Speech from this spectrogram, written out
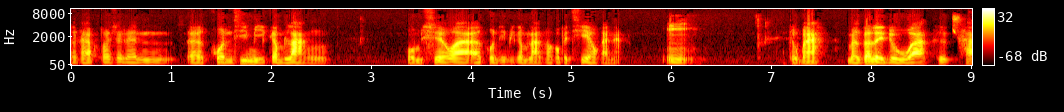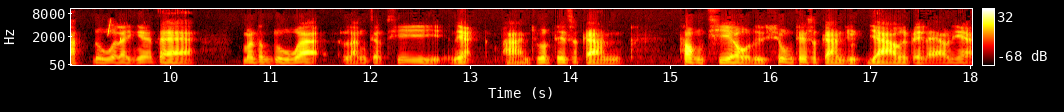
นะครับ เพราะฉะนั้นเอ่อคนที่มีกำลัง ผมเชื่อว่าเออคนที่มีกำลังเขาก็ไปเที่ยวกันอะ อืมถูกไหมมันก็เลยดูว่าคึกคักดูอะไรเงี้ยแต่มันต้องดูว่าหลังจากที่เนี่ย ผ่านช่วงเทศกาลท่องเที่ยว หรือช่วงเทศกาลหยุดยาวกันไปแล้วเนี่ย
